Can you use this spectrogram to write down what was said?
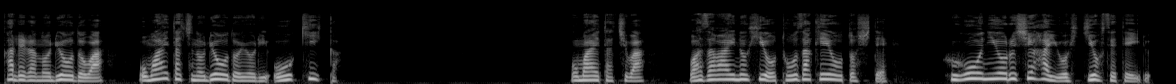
彼らの領土はお前たちの領土より大きいかお前たちは災いの火を遠ざけようとして不法による支配を引き寄せている。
